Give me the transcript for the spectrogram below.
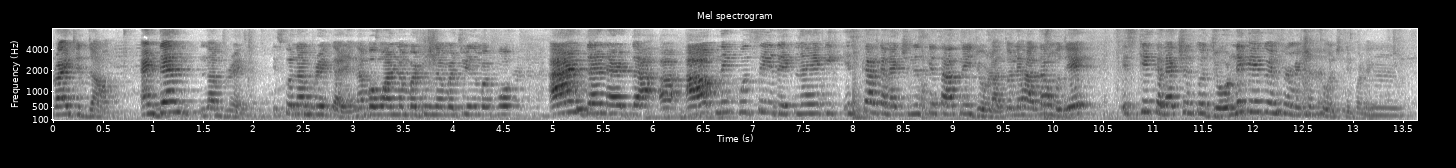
write it down. And then numbering. Isko numbering kare. Number one, number two, number three, number four. And then at the आपने खुद से ये देखना है कि इसका कनेक्शन इसके साथ नहीं जोड़ा तो लिहाजा मुझे इसके कनेक्शन को जोड़ने के लिए कोई इन्फॉर्मेशन सोचनी पड़ेगी hmm.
